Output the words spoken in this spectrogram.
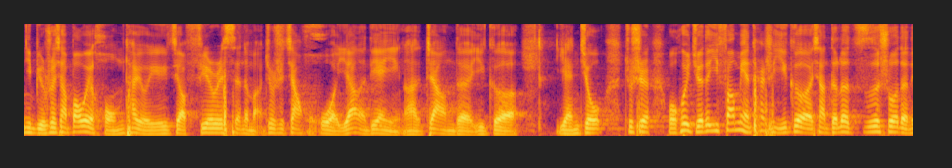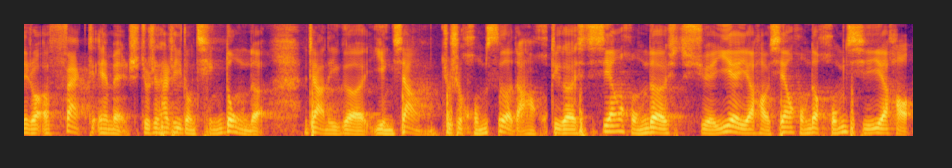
你比如说像包卫红，他有一个叫 Fury Cinema，就是像火一样的电影啊，这样的一个研究。就是我会觉得，一方面它是一个像德勒兹说的那种 affect image，就是它是一种情动的这样的一个影像，就是红色的啊，这个鲜红的血液也好，鲜红的红旗也好，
